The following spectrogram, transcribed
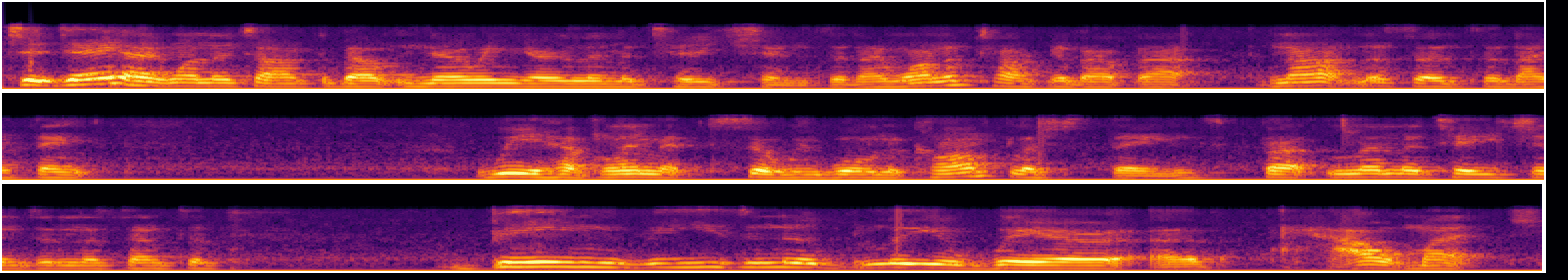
Today I want to talk about knowing your limitations, and I want to talk about that not in the sense that I think we have limits so we won't accomplish things, but limitations in the sense of being reasonably aware of how much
